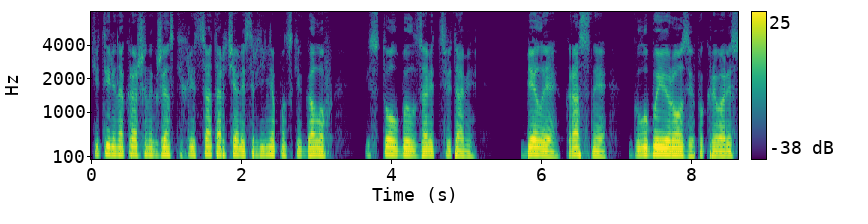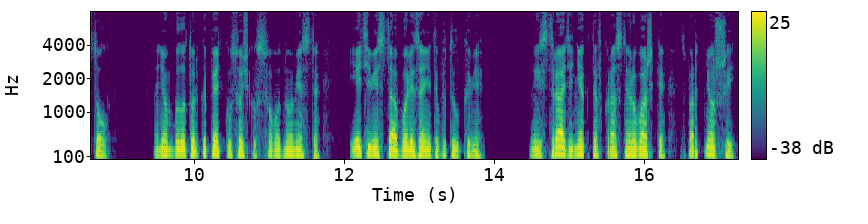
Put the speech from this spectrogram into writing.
Четыре накрашенных женских лица торчали среди непманских голов, и стол был залит цветами. Белые, красные, голубые розы покрывали стол. На нем было только пять кусочков свободного места, и эти места были заняты бутылками. На эстраде некто в красной рубашке с партнершей,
